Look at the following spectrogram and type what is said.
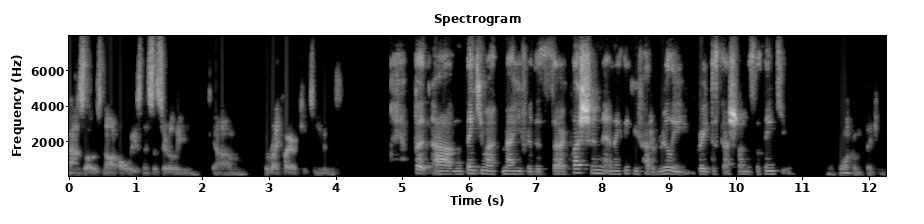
Maslow is not always necessarily um, the right hierarchy to use. But um, thank you, Ma- Maggie, for this uh, question. And I think we've had a really great discussion on this. So thank you. You're welcome. Thank you.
